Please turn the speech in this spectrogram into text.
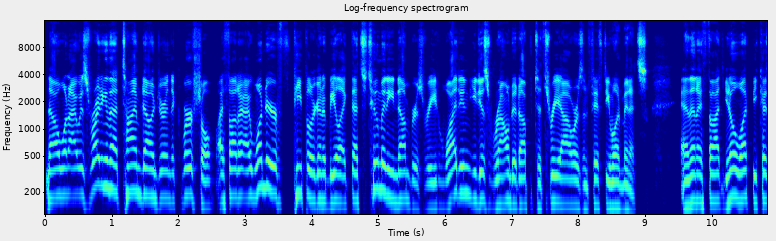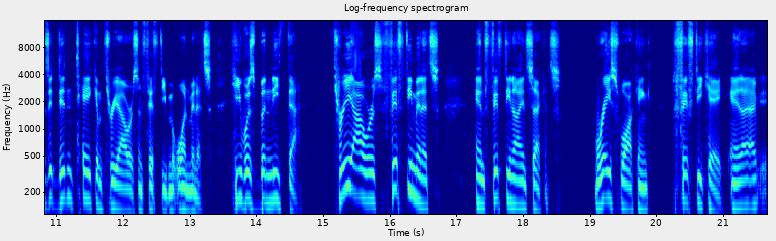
Now, when I was writing that time down during the commercial, I thought, I wonder if people are going to be like, that's too many numbers, Reed. Why didn't you just round it up to three hours and 51 minutes? And then I thought, you know what? Because it didn't take him three hours and 51 minutes. He was beneath that. Three hours, 50 minutes, and 59 seconds. Race walking, 50K. And I,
